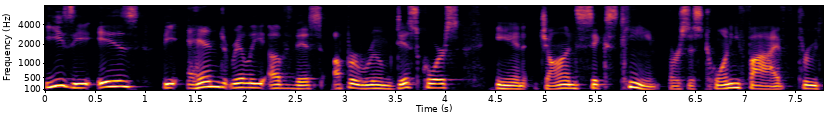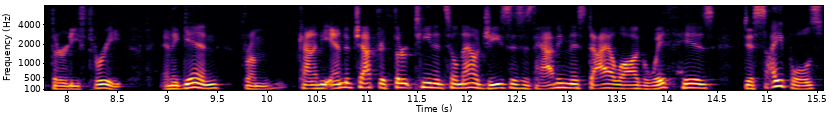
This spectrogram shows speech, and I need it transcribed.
easy is the end really of this upper room discourse in John 16 verses 25 through 33. And again, from kind of the end of chapter 13 until now, Jesus is having this dialogue with his disciples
